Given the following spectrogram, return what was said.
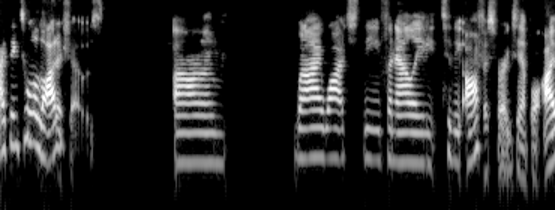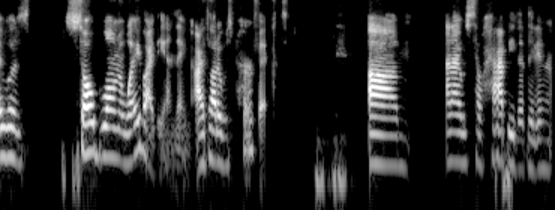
I think to a lot of shows. Um when I watched the finale to The Office, for example, I was so blown away by the ending. I thought it was perfect. Um and I was so happy that they didn't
